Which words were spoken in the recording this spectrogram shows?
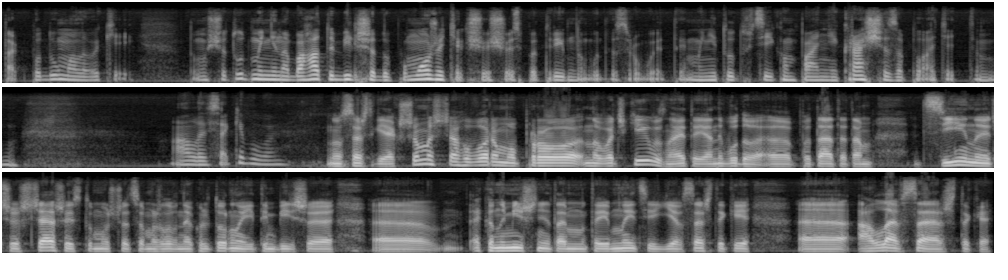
так подумали, окей. Тому що тут мені набагато більше допоможуть, якщо щось потрібно буде зробити. Мені тут в цій компанії краще заплатять. Тому... Але всяке буває. Ну, все ж таки, якщо ми ще говоримо про новачків, знаєте, я не буду е, питати там ціни чи ще щось, тому що це можливо не культурно, і тим більше е, економічні там таємниці є все ж таки. Е, але все ж таки.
